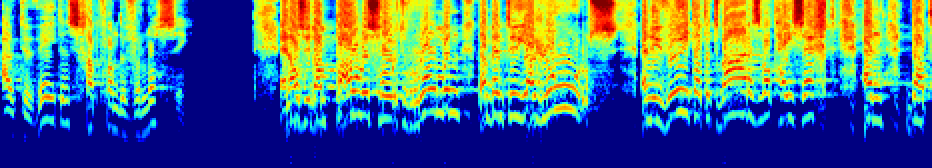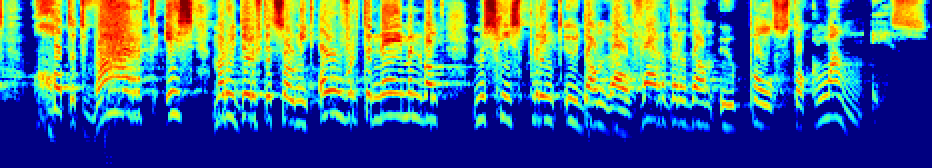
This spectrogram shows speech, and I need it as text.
uit de wetenschap van de verlossing. En als u dan Paulus hoort roemen, dan bent u jaloers. En u weet dat het waar is wat hij zegt. En dat God het waard is. Maar u durft het zo niet over te nemen. Want misschien springt u dan wel verder dan uw polstok lang is.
